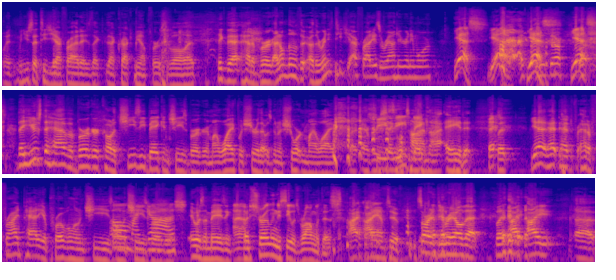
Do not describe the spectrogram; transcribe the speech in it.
When, when you said TGI Fridays, that, that cracked me up, first of all. I think that had a burger. I don't know if there are there any TGI Fridays around here anymore? Yes, yeah, yes, yes. Well, they used to have a burger called a cheesy bacon cheeseburger, and my wife was sure that was going to shorten my life every single time bacon. that I ate it. That- but yeah, it had, had had a fried patty of provolone cheese Oh on the my cheeseburger. gosh. It was amazing. I, I'm But struggling to see what's wrong with this. I, I am too. Sorry to derail that, but I I, uh,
